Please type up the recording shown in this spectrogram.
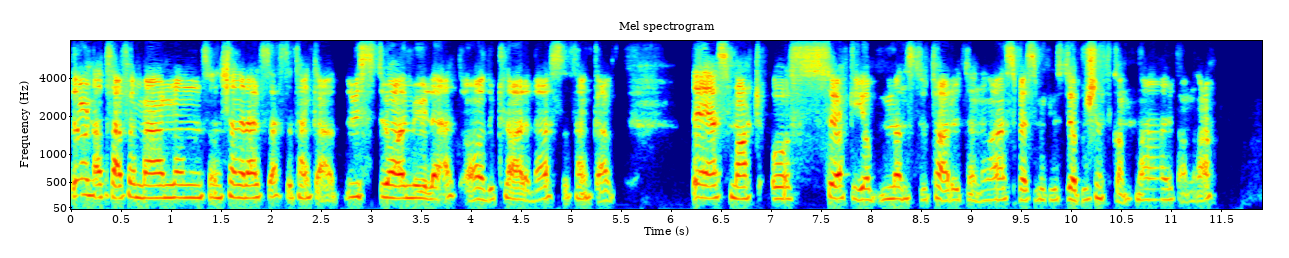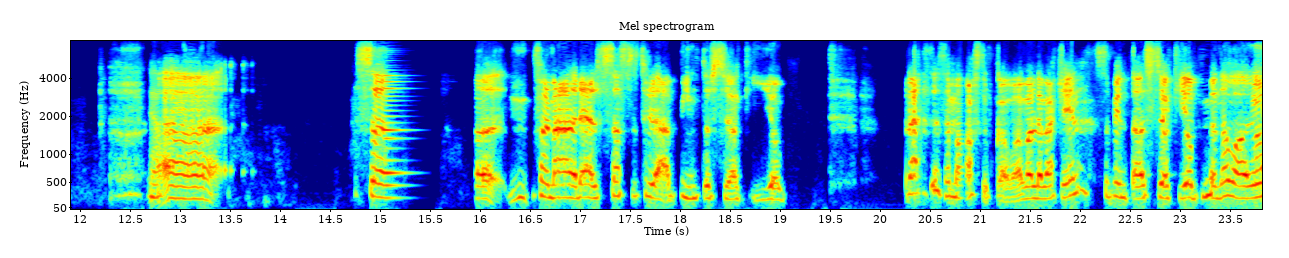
det ordna seg for meg. Men sånn generelt sett så tenker jeg at hvis du har mulighet og du klarer det, så tenker jeg at det er smart å søke jobb mens du tar utdanninga, spesifikt hvis du er på sluttkanten av utdanninga. Ja. Uh, så for meg reelt sett så tror jeg jeg begynte å søke jobb rett etter masteroppgaven var levert inn. Så begynte jeg å søke jobb, men det var jo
